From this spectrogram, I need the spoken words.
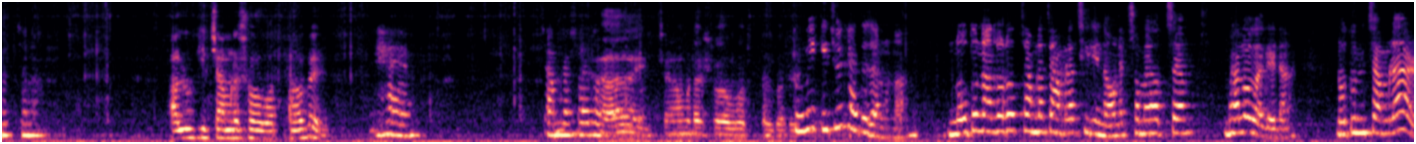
হচ্ছে না। আলুর কি চামড়া সহ ভর্তা হবে? হ্যাঁ। চামড়া সহ ভর্তা হাই, করব। চামড়া সহ ভর্তা করে তুমি কিছুই খেতে জানো না। নতুন আলুর হচ্ছে আমরা চামড়া ছিলি না। অনেক সময় হচ্ছে ভালো লাগে না। নতুন চামড়ার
